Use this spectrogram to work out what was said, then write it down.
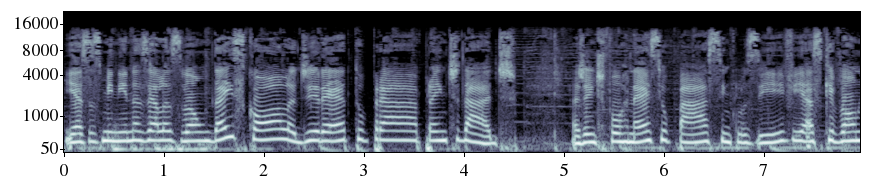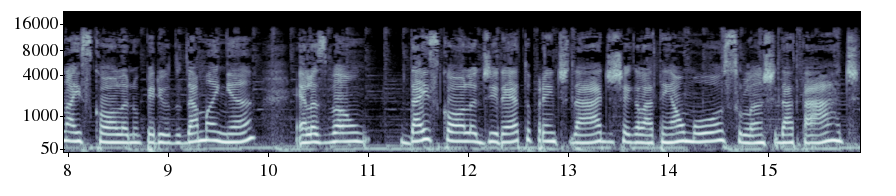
e essas meninas elas vão da escola direto para a entidade. A gente fornece o passe, inclusive, as que vão na escola no período da manhã, elas vão da escola direto para a entidade, chega lá, tem almoço, lanche da tarde.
